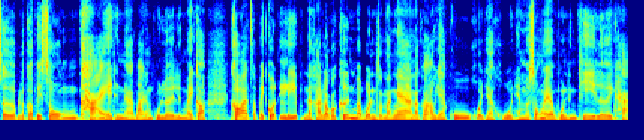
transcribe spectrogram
เสิร์ฟแล้วก็ไปส่งขายให้ถึงหน้าบ้านของคุณเลย หรือไม่ก็เขาอาจจะไปกดลิฟต์นะคะแล้วก็ขึ้นมาบนสำนักงาน แล้วก็เอายาคูลท์ขวดยาคูลท์เนี่ยมาส่งให้กับคุณถึงที่เลยค่ะ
